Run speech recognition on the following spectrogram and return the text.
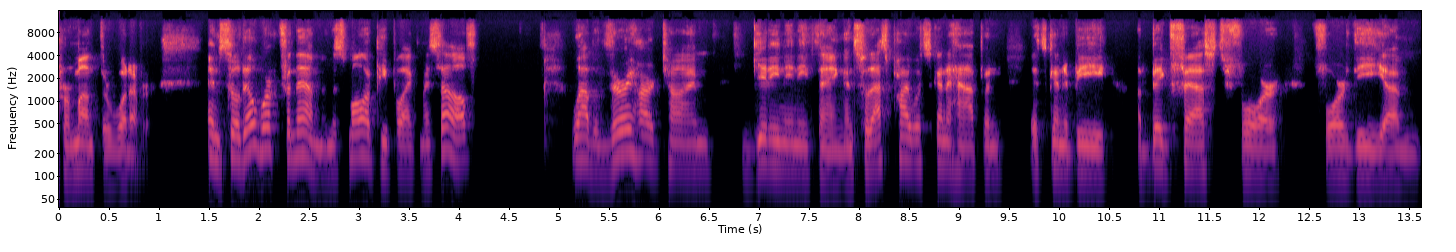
per month or whatever. And so they'll work for them. And the smaller people like myself will have a very hard time getting anything. And so that's probably what's going to happen. It's going to be a big fest for for the um,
